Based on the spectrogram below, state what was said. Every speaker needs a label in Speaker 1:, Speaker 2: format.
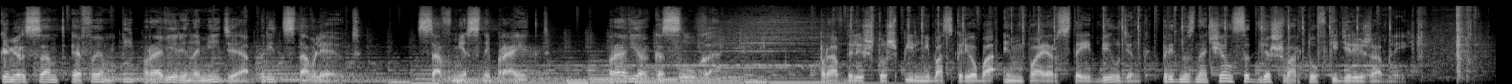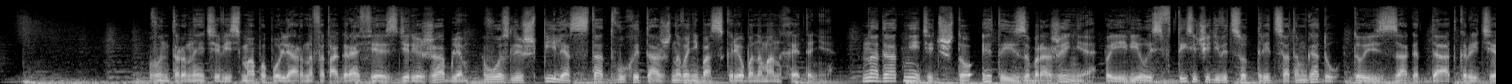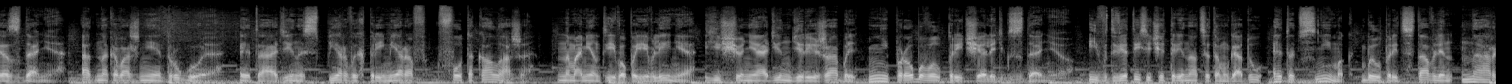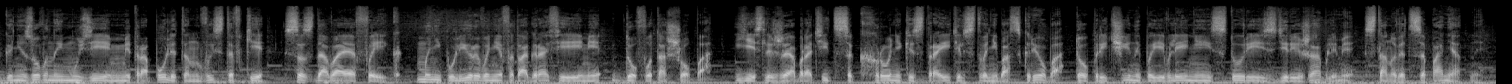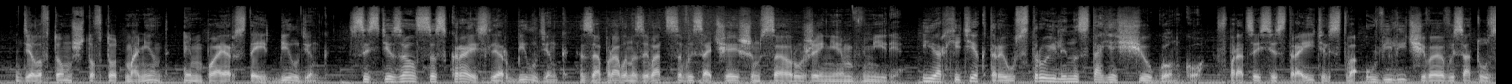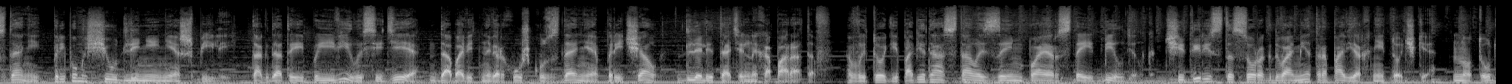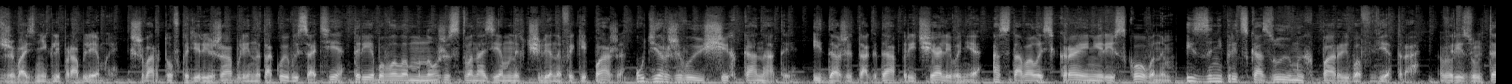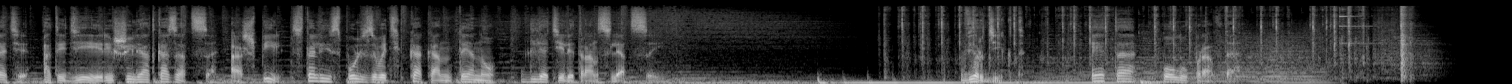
Speaker 1: Коммерсант ФМ и Проверено Медиа представляют совместный проект «Проверка слуха». Правда ли, что шпиль небоскреба Empire State Building предназначался для швартовки дирижаблей? В интернете весьма популярна фотография с дирижаблем возле шпиля 102-этажного небоскреба на Манхэттене. Надо отметить, что это изображение появилось в 1930 году, то есть за год до открытия здания. Однако важнее другое. Это один из первых примеров фотоколлажа. На момент его появления еще ни один дирижабль не пробовал причалить к зданию. И в 2013 году этот снимок был представлен на организованной музеем Метрополитен выставке «Создавая фейк. Манипулирование фотографиями до фотошопа». Если же обратиться к хронике строительства небоскреба, то причины появления истории с дирижаблями становятся понятны. Дело в том, что в тот момент Empire State Building состязался с Chrysler Building за право называться высочайшим сооружением в мире. И архитекторы устроили настоящую гонку, в процессе строительства увеличивая высоту зданий при помощи удлинения шпилей. Тогда-то и появилась идея добавить на верхушку здания причал для летательных аппаратов. В итоге победа осталась за Empire State Building – 442 метра по верхней точке. Но тут же возникли проблемы. Швартовка дирижаблей на такой высоте требовала множества наземных членов экипажа, удерживающих канаты. И даже тогда причаливание оставалось крайне рискованным из-за непредсказуемых порывов ветра. В результате от идеи решили отказаться, а шпиль стали использовать как антенну для телетрансляции. Вердикт. Это полуправда.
